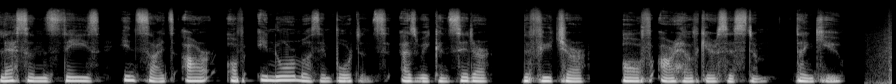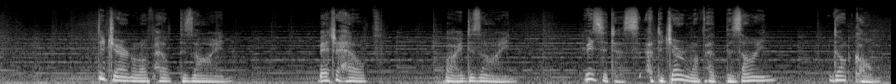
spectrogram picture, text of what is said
lessons, these insights are of enormous importance as we consider the future of our healthcare system. Thank you. The Journal of Health Design. Better health by design. Visit us at thejournalofhealthdesign.com.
